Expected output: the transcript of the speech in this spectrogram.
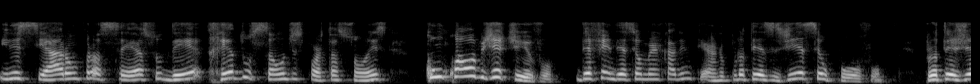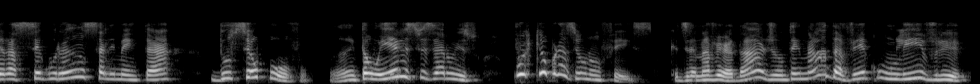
iniciaram um processo de redução de exportações. Com qual objetivo? Defender seu mercado interno, proteger seu povo, proteger a segurança alimentar do seu povo. Né? Então, eles fizeram isso. Por que o Brasil não fez? Quer dizer, na verdade, não tem nada a ver com livre,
